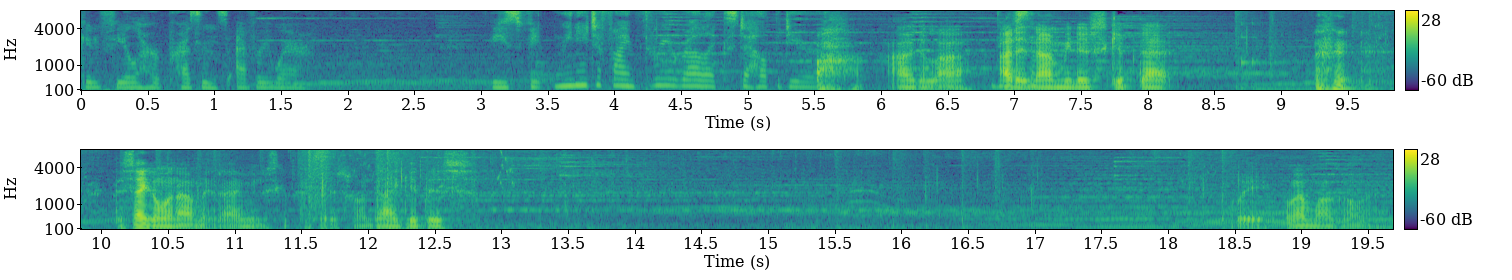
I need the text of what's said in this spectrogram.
Can feel her presence everywhere. These feet. We need to find three relics to help Adira. Oh, I ain't gonna lie. I did not mean to skip that. the second one I meant I mean to skip the first one. Did I get this? Wait, where am I going?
